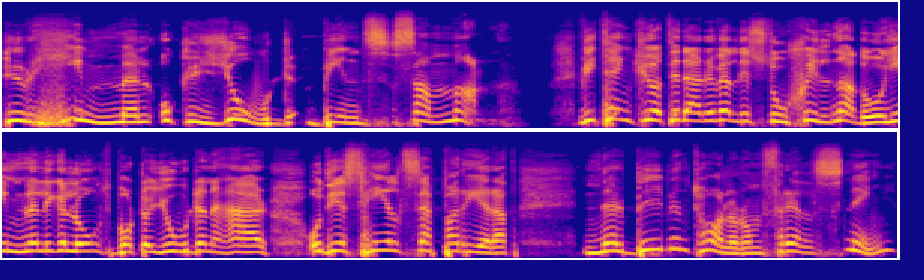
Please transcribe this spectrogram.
hur himmel och jord binds samman. Vi tänker ju att det där är väldigt stor skillnad och himlen ligger långt bort och jorden är här och det är helt separerat. När Bibeln talar om frälsning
